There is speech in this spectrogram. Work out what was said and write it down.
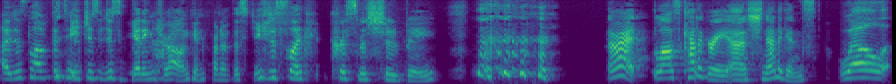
I just love the teachers are just getting drunk in front of the students. Just like Christmas should be. All right, last category, uh, shenanigans. Well,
